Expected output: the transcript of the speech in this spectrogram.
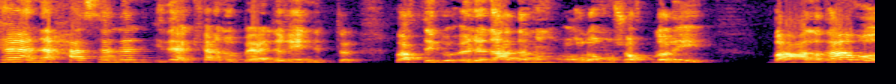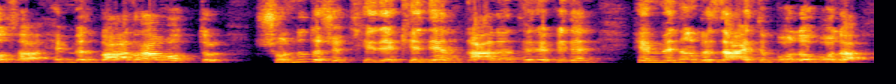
kâne hasanen idâ kânu bâligînittir. Vakti ki ölen adamın oğlunun şokları bağlığa olsa hemmet bağlığa oluptur. Şunda da şu terekeden, galan terekeden hemmetin rızayeti bola bola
